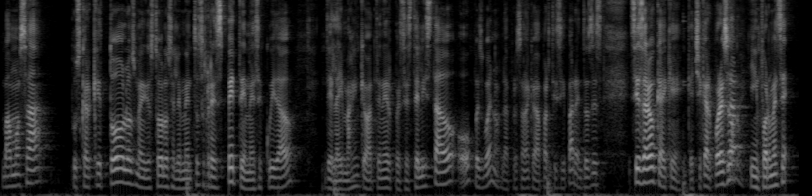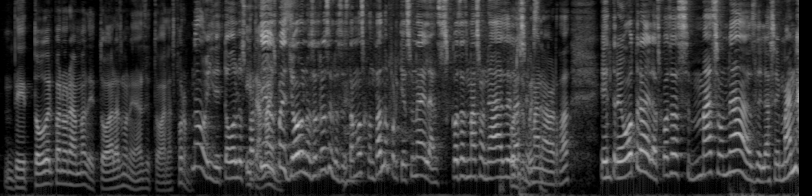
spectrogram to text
vamos a buscar que todos los medios, todos los elementos respeten ese cuidado de la imagen que va a tener pues este listado o pues bueno, la persona que va a participar. Entontonces, sí es algo que hay que, checar. Por eso, infórmense de todo el panorama, de todas las monedas, de todas las formas. No, y de todos los partidos, pues yo, nosotros se los estamos contando porque es una de las cosas más sonadas de la semana, ¿verdad? Entre otra de las cosas más sonadas de la semana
